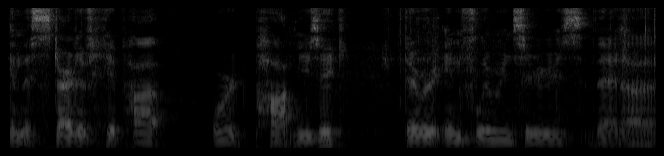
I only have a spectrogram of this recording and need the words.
in the start of hip hop or pop music, there were influencers that uh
